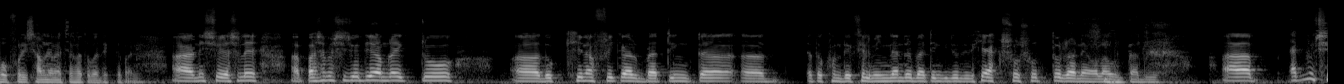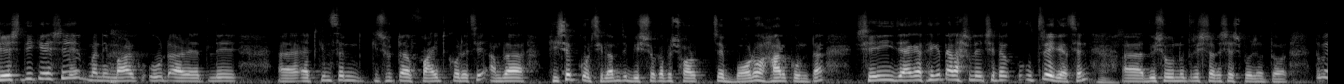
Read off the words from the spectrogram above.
হোপফুলি সামনের ম্যাচে হয়তো দেখতে পারি। আর নিশ্চয়ই আসলে পাশাপাশি যদি আমরা একটু দক্ষিণ আফ্রিকার ব্যাটিংটা এতক্ষণ দেখছিলাম ইংল্যান্ডের ব্যাটিং যদি দেখি একশো সত্তর রানে অল আউট আহ, একদম শেষ দিকে এসে মানে মার্ক উড আর অ্যাটলে অ্যাটকিনসন কিছুটা ফাইট করেছে। আমরা হিসেব করছিলাম যে বিশ্বকাপের সবচেয়ে বড় হার কোনটা সেই জায়গা থেকে তারা আসলে সেটা উতরে গেছেন। দুশো উনত্রিশ রানে শেষ পর্যন্ত। তবে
